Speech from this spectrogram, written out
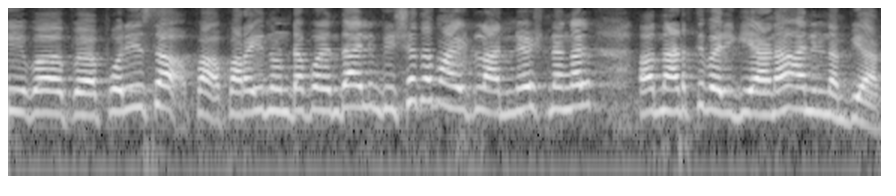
ഈ പോലീസ് പറയുന്നുണ്ട്. അപ്പോൾ എന്തായാലും വിശദമായിട്ടുള്ള അന്വേഷണങ്ങൾ നടത്തി വരികയാണ് അനിൽ നമ്പ്യാർ.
